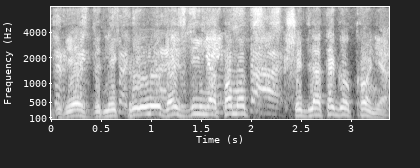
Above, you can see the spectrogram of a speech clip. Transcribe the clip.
Gwiezdny królu, wezwij na pomoc skrzydlatego konia.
